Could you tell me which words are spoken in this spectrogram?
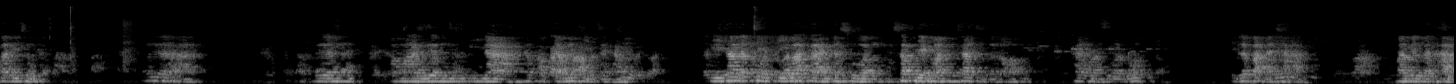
ปันสุขเมื่อเดือน ประมาณเดือนมีนาถ้าผมจำไม่ผิดนะครับ มีท่านรัฐมนตรีว่าการกระทรวงทรัพยากรธรรมชาติสิ่งแวดล้อมท่านวรุษศิลปะอาชามาเป็นประธาน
